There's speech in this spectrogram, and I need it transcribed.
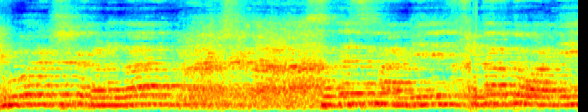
ಗೃಹರಕ್ಷಕ ದಳದ ಸದಸ್ಯನಾಗಿ ಯಥಾರ್ಥವಾಗಿ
